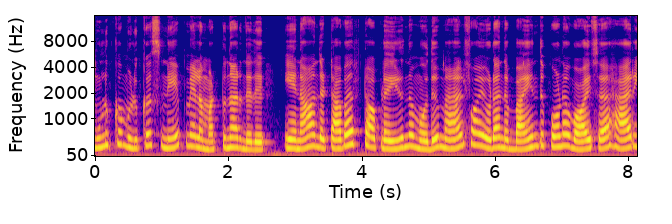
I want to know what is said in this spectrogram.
முழுக்க முழுக்க ஸ்னேப் மேலே மட்டும்தான் இருந்தது. ஏன்னா அந்த டவர் டாப்பில் இருந்தபோது மேல்ஃபாயோட அந்த பயந்து போன வாய்ஸை ஹாரி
